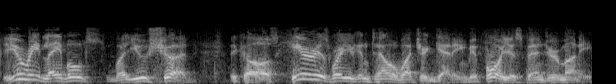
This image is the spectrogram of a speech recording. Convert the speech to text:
Do you read labels? Well, you should, because here is where you can tell what you're getting before you spend your money.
